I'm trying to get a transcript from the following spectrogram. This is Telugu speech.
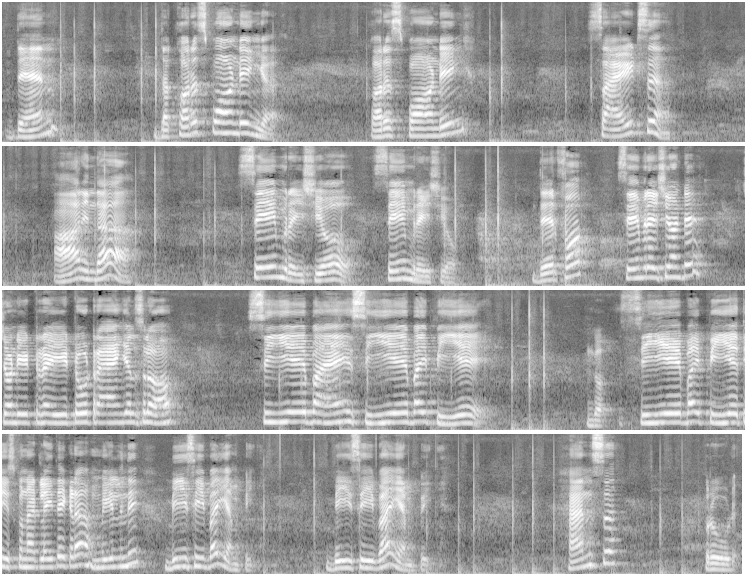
then the corresponding corresponding sides are in the same ratio same ratio therefore same ratio అంటే చూడండి ఈ ఈ two ట్రయాంగిల్స్లో CA by CA by PA ఇంకో సిఏ బై పిఏ తీసుకున్నట్లయితే ఇక్కడ మిగిలింది BC by MP BC by MP hence proved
